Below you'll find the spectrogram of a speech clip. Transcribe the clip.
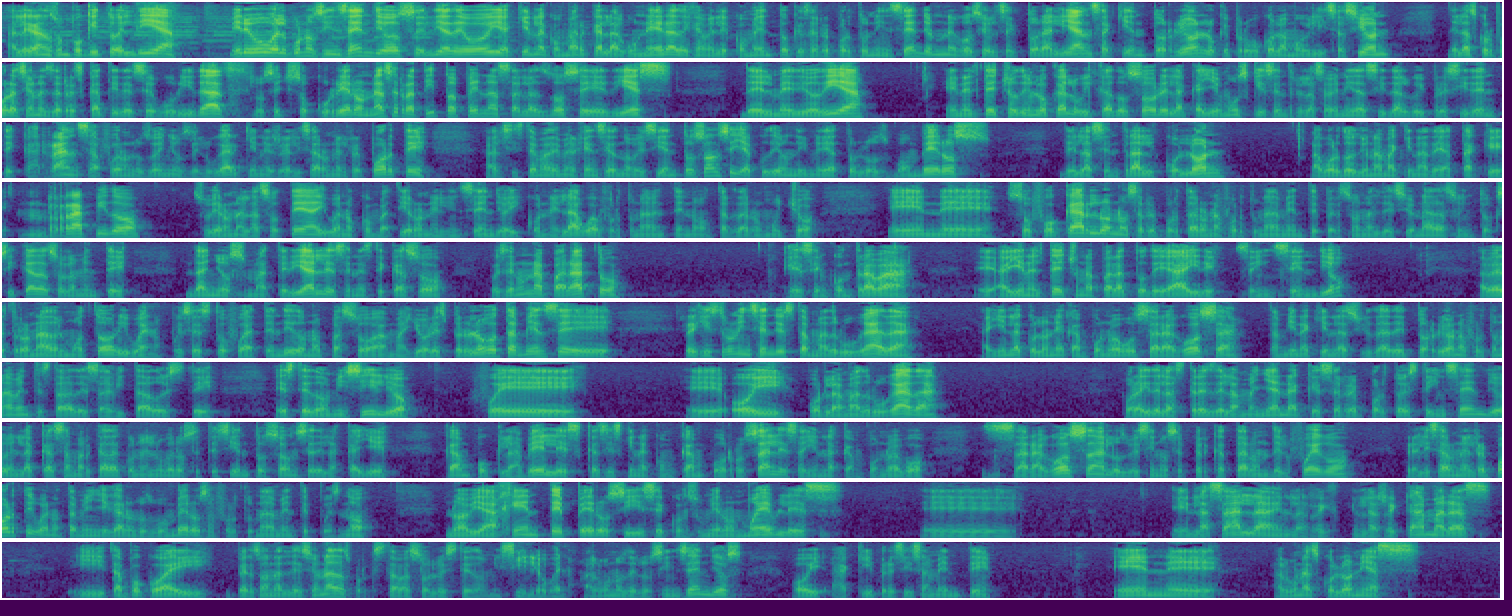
alegrarnos un poquito el día. Mire, hubo algunos incendios el día de hoy aquí en la comarca lagunera. Déjeme le comento que se reportó un incendio en un negocio del sector Alianza aquí en Torreón, lo que provocó la movilización de las corporaciones de rescate y de seguridad. Los hechos ocurrieron hace ratito, apenas a las 12.10 del mediodía, en el techo de un local ubicado sobre la calle Musquis entre las avenidas Hidalgo y Presidente Carranza. Fueron los dueños del lugar quienes realizaron el reporte al sistema de emergencias 911 y acudieron de inmediato los bomberos de la central Colón a bordo de una máquina de ataque rápido. Subieron a la azotea y bueno, combatieron el incendio ahí con el agua. Afortunadamente no tardaron mucho en eh, sofocarlo. No se reportaron afortunadamente personas lesionadas o intoxicadas, solamente daños materiales. En este caso, pues en un aparato que se encontraba eh, ahí en el techo, un aparato de aire, se incendió haber tronado el motor y bueno, pues esto fue atendido, no pasó a mayores. Pero luego también se registró un incendio esta madrugada allí en la colonia Campo Nuevo, Zaragoza, también aquí en la ciudad de Torreón. Afortunadamente estaba deshabitado este, este domicilio. Fue eh, hoy por la madrugada, por ahí de las 3 de la mañana, que se reportó este incendio en la casa marcada con el número 711 de la calle Campo Claveles, casi esquina con Campo Rosales, ahí en la Campo Nuevo, Zaragoza. Los vecinos se percataron del fuego, realizaron el reporte y bueno, también llegaron los bomberos. Afortunadamente, pues no, no había gente, pero sí se consumieron muebles eh, en la sala, en, en las recámaras y tampoco hay personas lesionadas porque estaba solo este domicilio. Bueno, algunos de los incendios hoy aquí precisamente en eh, algunas colonias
